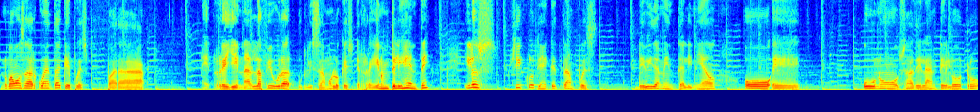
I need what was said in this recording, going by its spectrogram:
nos vamos a dar cuenta que pues para rellenar la figura utilizamos lo que es el relleno inteligente y los ciclos tienen que estar pues debidamente alineados o eh, uno o sea, delante del otro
